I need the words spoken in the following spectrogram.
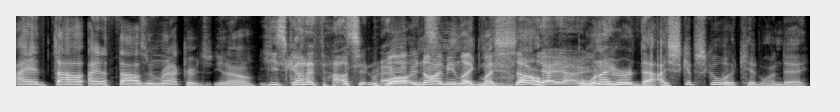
I had thou- I had a thousand records, you know. He's got a thousand records. Well, no, I mean like myself. yeah, yeah. But when I heard that, I skipped school with a kid one day,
